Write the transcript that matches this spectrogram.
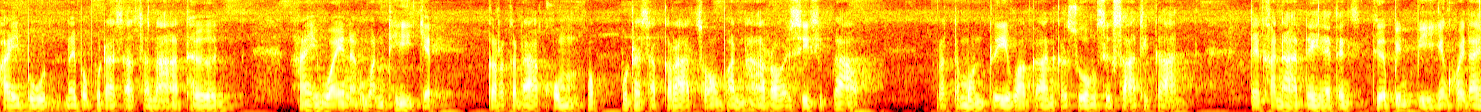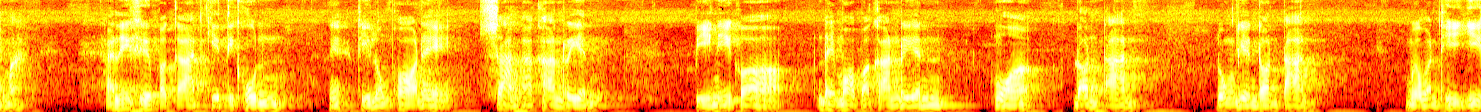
ภัยบูรณ์ในพระพุทธศาสนาเทิน ให้ไว้ณวันที่เจ็ดกรกฎาคมพุทธศักราช 2549 รัฐมนตรีว่าการกระทรวงศึกษาธิการ แต่ขนาดนี้ไงแต่เกือบเป็นปียังค่อยได้มาอันนี้คือประกาศเกียรติคุณเนี่ยที่หลวงพ่อได้สร้างอาคารเรียน ปีนี้ก็ได้มอบอาคารเรียนหัวดอนตาล โรงเรียนดอนตาล เมื่อวันที่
